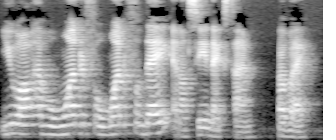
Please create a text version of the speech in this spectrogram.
You all have a wonderful, wonderful day, and I'll see you next time. Bye-bye.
